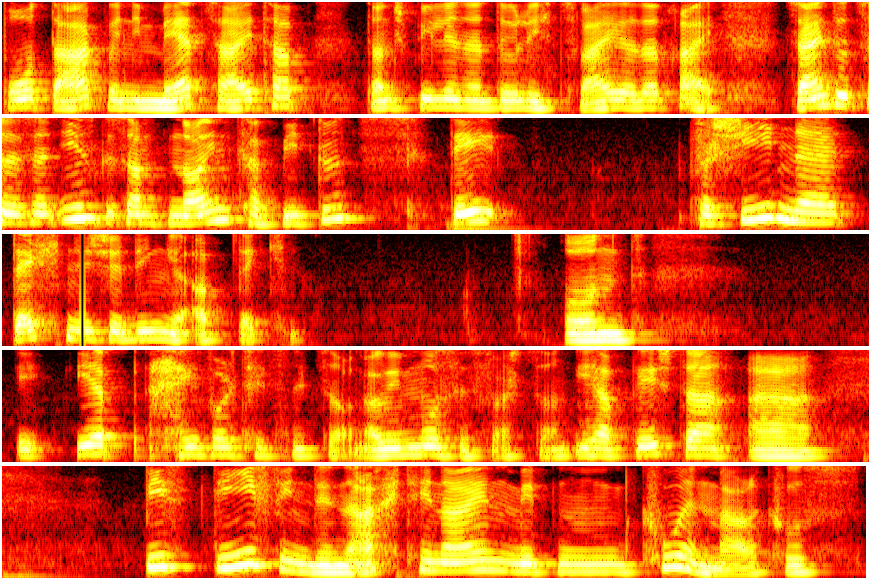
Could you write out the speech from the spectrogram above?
pro Tag. Wenn ich mehr Zeit habe, dann spiele ich natürlich zwei oder drei. Sein tut es sind insgesamt neun Kapitel, die verschiedene technische Dinge abdecken. Und ich, ich, ich wollte es jetzt nicht sagen, aber ich muss es fast sagen. Ich habe gestern äh, bis tief in die Nacht hinein mit dem Kuhn Markus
